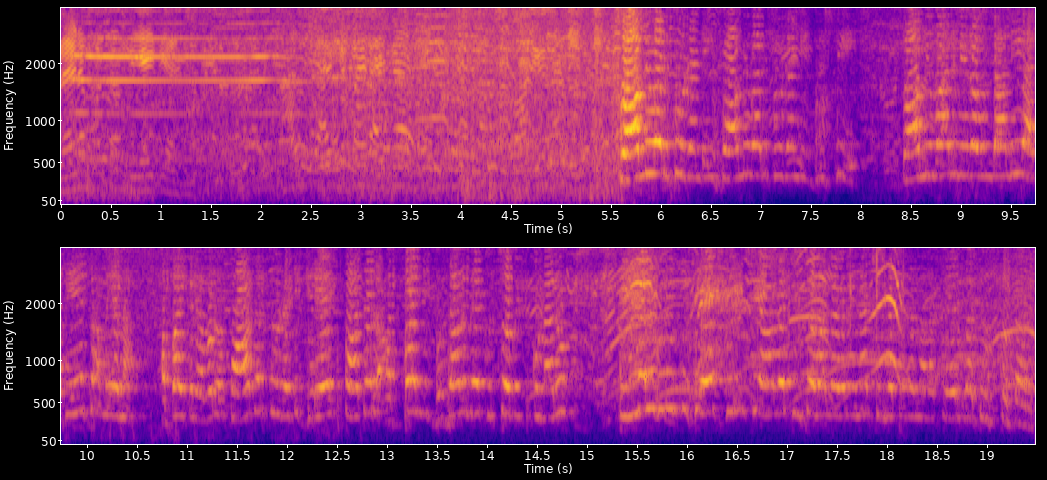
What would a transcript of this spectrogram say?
మేడం మొత్తం విఐపి స్వామివారు చూడండి స్వామివారు చూడండి దృష్టి. స్వామివారి మీద ఉండాలి అదే సమయాన. అబ్బాయి ఇక్కడ ఎవరో ఫాదర్ చూడండి గ్రేట్ ఫాదర్ అబ్బాయిని భుజాల మీద కూర్చోబెట్టుకున్నారు. పిల్లల గురించి సేఫ్ గురించి ఆలోచించే వాళ్ళు ఎవరైనా చిన్నపిల్లలు కేర్గా చూసుకుంటారు.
